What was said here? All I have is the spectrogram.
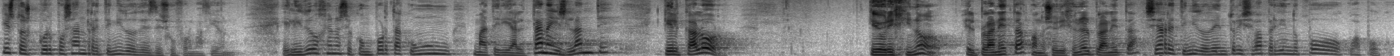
que estos cuerpos han retenido desde su formación. El hidrógeno se comporta como un material tan aislante que el calor que originó el planeta, cuando se originó el planeta, se ha retenido dentro y se va perdiendo poco a poco.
